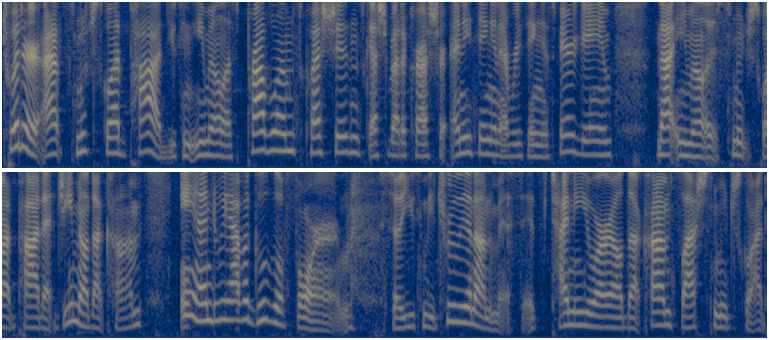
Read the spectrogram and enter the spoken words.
Twitter at Smooch Squad Pod. You can email us problems, questions, gush about a crush, or anything and everything is fair game. That email is smoochsquadpod at gmail.com. And we have a Google form, so you can be truly anonymous. It's tinyurl.com slash smooch squad.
